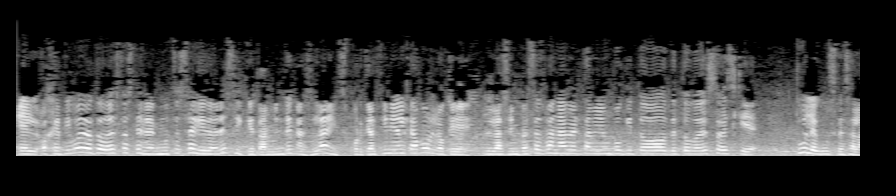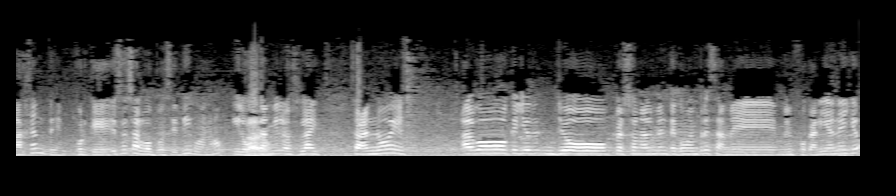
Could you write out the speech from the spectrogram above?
el objetivo de todo esto es tener muchos seguidores y que también tengas likes, porque al fin y al cabo lo que las empresas van a ver también un poquito de todo eso es que tú le gustes a la gente, porque eso es algo positivo, ¿no? Y luego Claro. también los likes. O sea, no es algo que yo, yo personalmente como empresa me, me enfocaría en ello,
